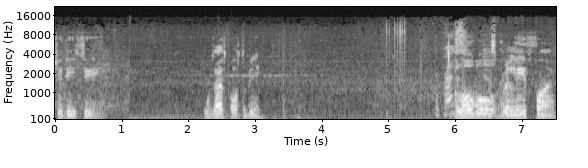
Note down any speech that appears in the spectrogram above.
to DC. Who's that supposed to be? Your press? Global Yes. Relief Fund.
